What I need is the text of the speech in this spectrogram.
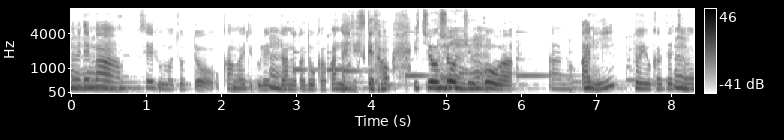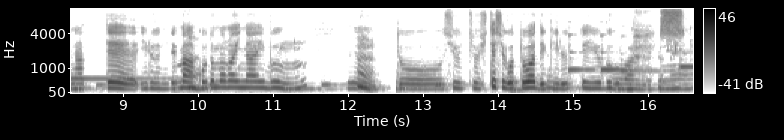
それでまあ政府もちょっと考えてくれたのかどうかわかんないですけど一応小中高はあのありという形になっているんでまあ子供がいない分、えー、っと集中して仕事はできるっていう部分はあるんですよね。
